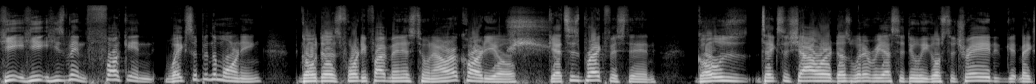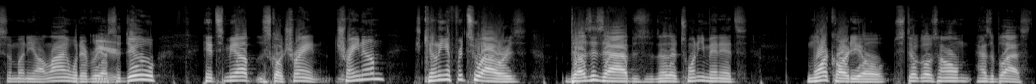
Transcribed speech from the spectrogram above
He he he's been fucking wakes up in the morning, go does 45 minutes to an hour of cardio, gets his breakfast in, goes takes a shower, does whatever he has to do. He goes to trade, get make some money online, whatever he has to do. Hits me up. Let's go train. Train him. He's killing it for two hours. Does his abs another 20 minutes, more cardio. Still goes home, has a blast.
